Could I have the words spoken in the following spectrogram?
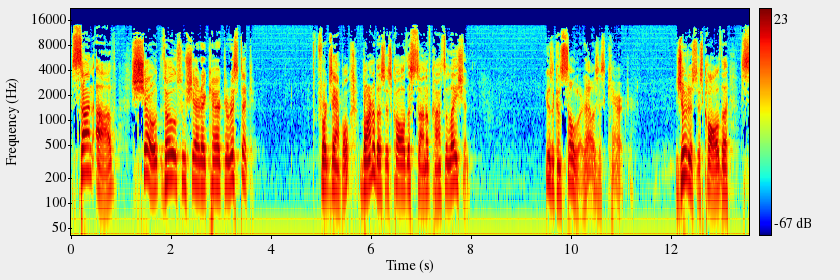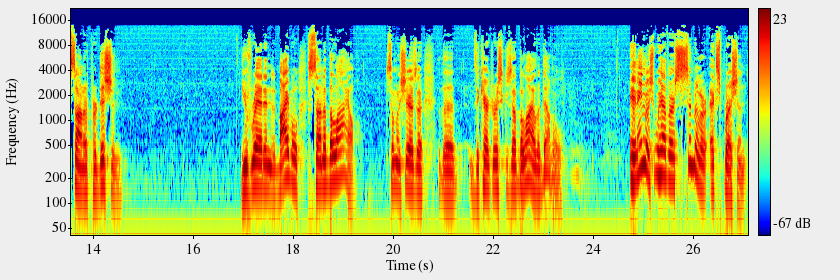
Son of showed those who shared a characteristic. For example, Barnabas is called the son of consolation. He was a consoler, that was his character. Judas is called the son of perdition. You've read in the Bible, son of Belial. Someone shares a, the, the characteristics of Belial, the devil. In English, we have a similar expression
